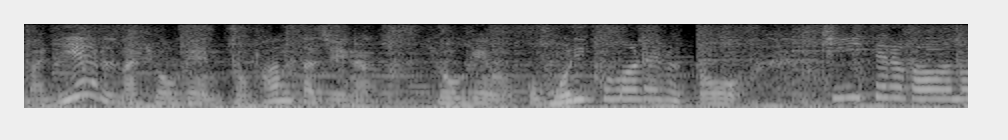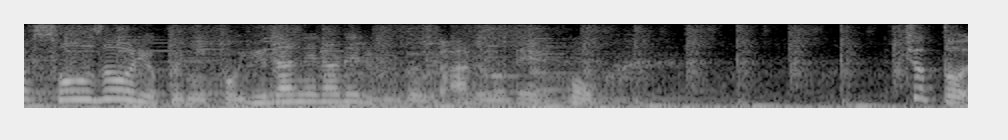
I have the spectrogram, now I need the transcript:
まあ、リアルな表現とファンタジーな表現をこう盛り込まれると聞いてる側の想像力にこう委ねられる部分があるのでこうちょっと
